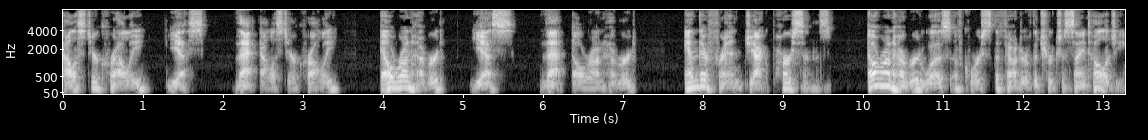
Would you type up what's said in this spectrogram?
Aleister Crowley, yes, that Aleister Crowley, L. Ron Hubbard, yes, that L. Ron Hubbard, and their friend Jack Parsons. L. Ron Hubbard was, of course, the founder of the Church of Scientology,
